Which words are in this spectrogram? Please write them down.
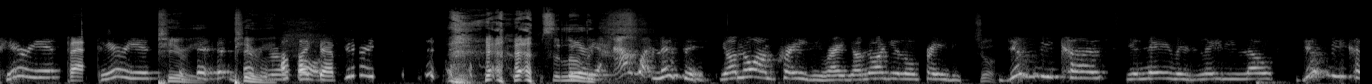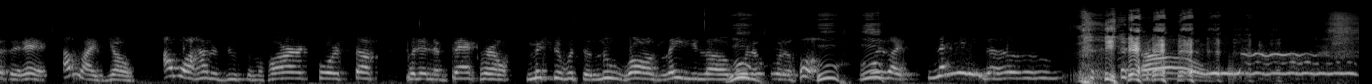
Period. Fact. Period. Period. That's Period. I like that. Period. absolutely Period. I want listen. Y'all know I'm crazy, right? Y'all know I get a little crazy. Sure. Just because your name is Lady LOE, just because of that, I'm like, yo, I want her to do some hardcore stuff, but in the background, mix it with the Lou Rawls Lady Love or the, Ooh. or the hook. Ooh, ooh. It's like Lady Love. Yeah. Oh, Lady Love.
